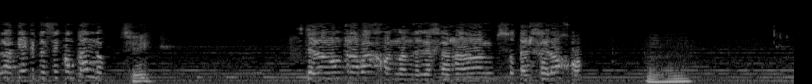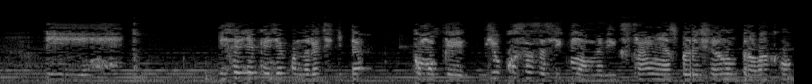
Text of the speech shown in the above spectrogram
la tía que te estoy contando. Sí. Hicieron un trabajo en donde le cerraron su tercer ojo. Ajá. Y dice ella que ella cuando era chiquita como que vio cosas así como medio extrañas, pero hicieron un trabajo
